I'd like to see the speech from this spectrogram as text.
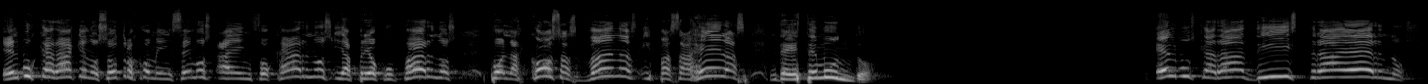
él buscará que nosotros comencemos a enfocarnos y a preocuparnos por las cosas vanas y pasajeras de este mundo. Él buscará distraernos.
